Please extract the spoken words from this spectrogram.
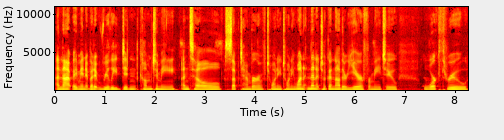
And that I mean, but it really didn't come to me until September of 2021, and then it took another year for me to work through,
